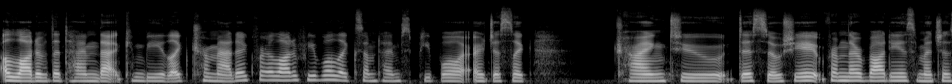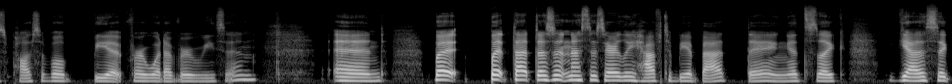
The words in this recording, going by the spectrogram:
a lot of the time that can be like traumatic for a lot of people. Like sometimes people are just like trying to dissociate from their body as much as possible be it for whatever reason. And but but that doesn't necessarily have to be a bad thing. It's like yes it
